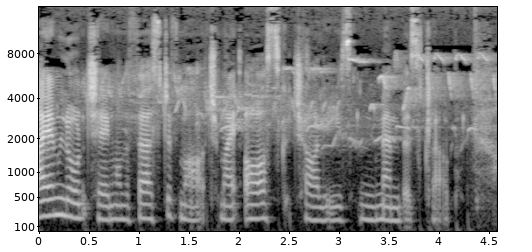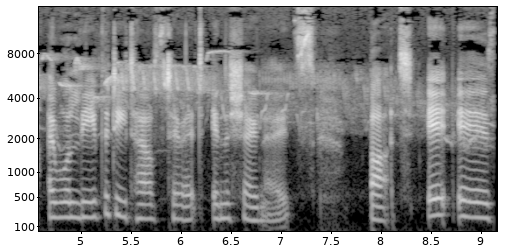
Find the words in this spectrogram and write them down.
I am launching on the 1st of March my Ask Charlie's Members Club. I will leave the details to it in the show notes, but it is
